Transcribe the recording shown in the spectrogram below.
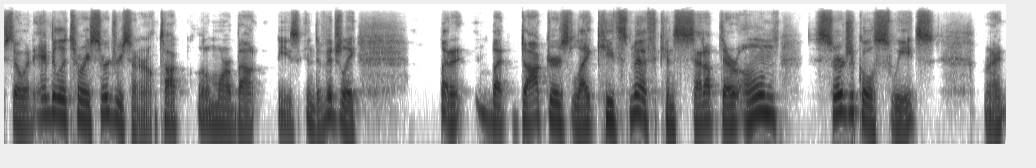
so an ambulatory surgery center i'll talk a little more about these individually but but doctors like keith smith can set up their own surgical suites right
